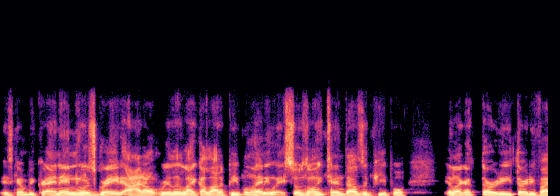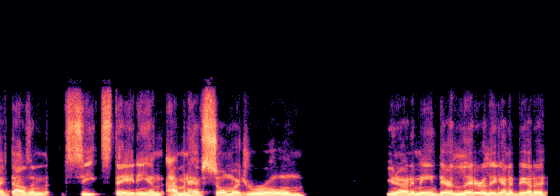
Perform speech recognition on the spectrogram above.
It's gonna be crazy. And then it was great. I don't really like a lot of people anyway. So it's only 10,000 people in like a 30, 35,000 seat stadium. I'm gonna have so much room. You know what I mean? They're literally gonna be able to,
